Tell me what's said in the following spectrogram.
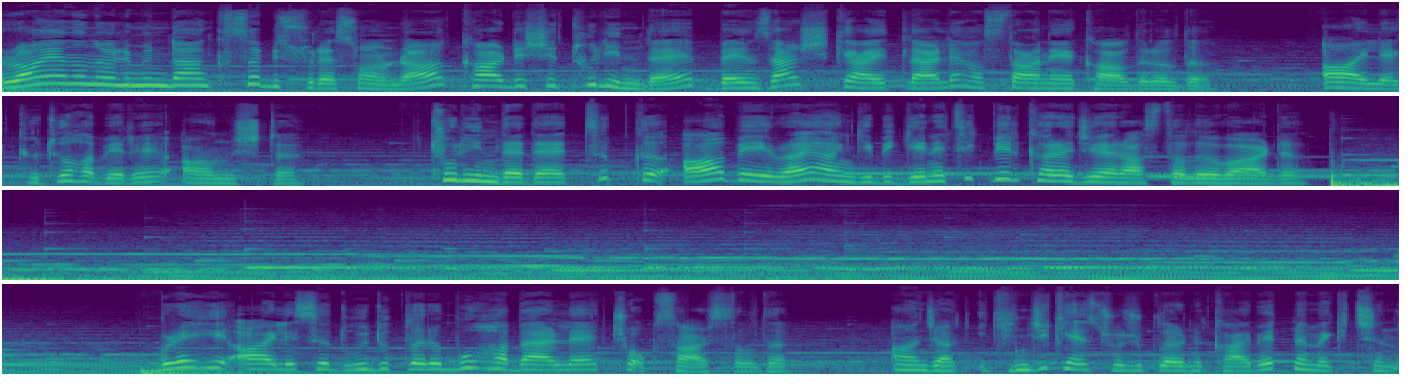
Ryan'ın ölümünden kısa bir süre sonra kardeşi Tulin de benzer şikayetlerle hastaneye kaldırıldı. Aile kötü haberi almıştı. Tulin'de de tıpkı ağabey Ryan gibi genetik bir karaciğer hastalığı vardı. Brehi ailesi duydukları bu haberle çok sarsıldı. Ancak ikinci kez çocuklarını kaybetmemek için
